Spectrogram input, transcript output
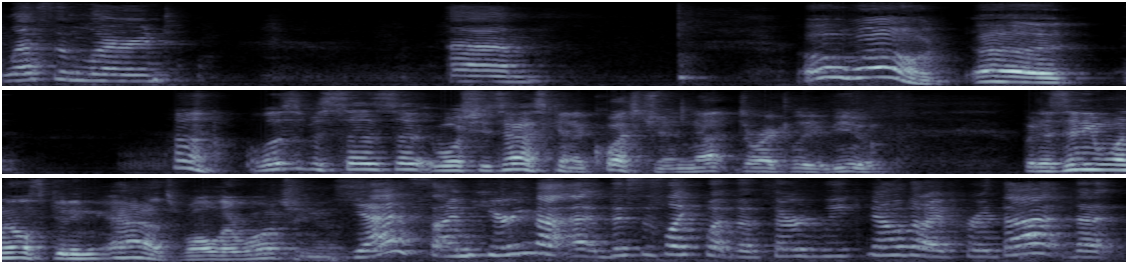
Lesson learned. Um, Oh, wow. Uh, huh. Elizabeth says that, well, she's asking a question, not directly of you. But is anyone else getting ads while they're watching us? Yes, I'm hearing that. Uh, this is like what the third week now that I've heard that that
